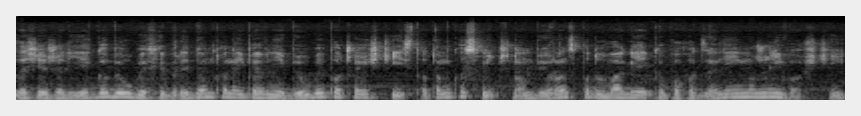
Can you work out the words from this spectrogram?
zaś jeżeli jego byłby hybrydą, to najpewniej byłby po części istotą kosmiczną, biorąc pod uwagę jego pochodzenie i możliwości,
